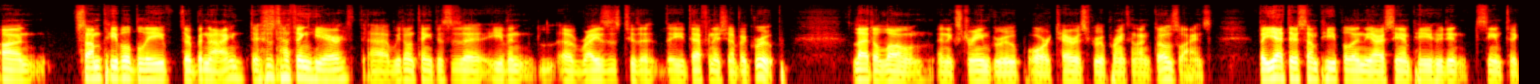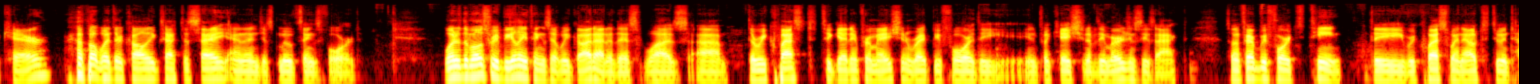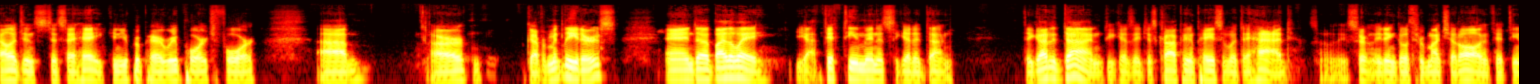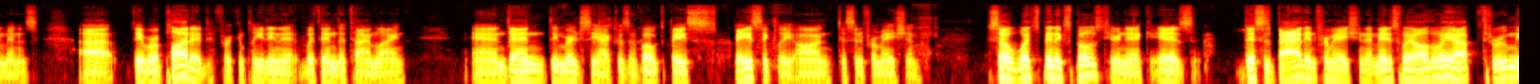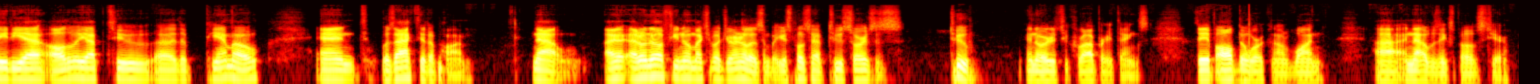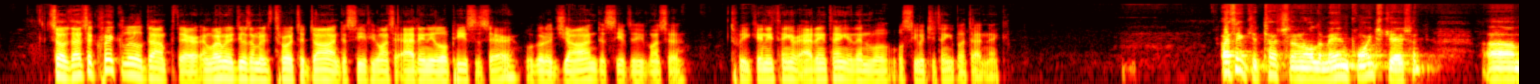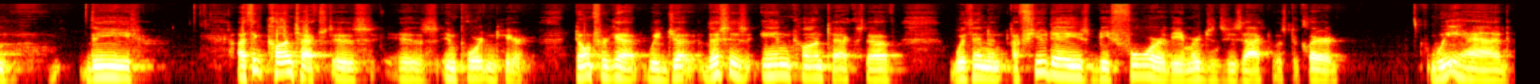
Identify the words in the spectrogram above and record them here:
On some people believe they're benign. There's nothing here. Uh, we don't think this is a, even rises to the, the definition of a group, let alone an extreme group or terrorist group or anything along those lines. But yet, there's some people in the RCMP who didn't seem to care about what their colleagues had to say and then just move things forward. One of the most revealing things that we got out of this was um, the request to get information right before the invocation of the Emergencies Act. So on February 14th, the request went out to intelligence to say, hey, can you prepare a report for um, our government leaders? And uh, by the way, you got 15 minutes to get it done. They got it done because they just copied and pasted what they had. So they certainly didn't go through much at all in 15 minutes. Uh, they were applauded for completing it within the timeline. And then the Emergency Act was invoked based basically on disinformation. So what's been exposed here, Nick, is this is bad information that made its way all the way up through media, all the way up to uh, the PMO, and was acted upon. Now, I, I, don't know if you know much about journalism, but you're supposed to have two sources, two, in order to corroborate things. They've all been working on one, uh, and that was exposed here. So that's a quick little dump there. And what I'm going to do is I'm going to throw it to Don to see if he wants to add any little pieces there. We'll go to John to see if he wants to tweak anything or add anything, and then we'll we'll see what you think about that, Nick. I think you touched on all the main points, Jason. Um, the I think context is is important here. Don't forget, we ju- this is in context of within an, a few days before the Emergencies Act was declared, we had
